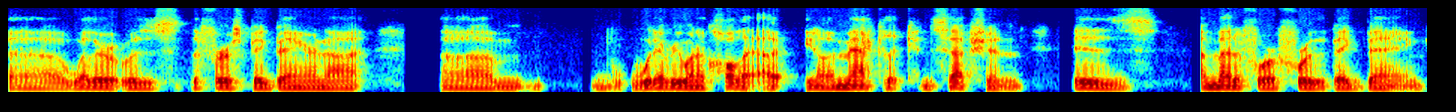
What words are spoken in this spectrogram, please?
uh, whether it was the first big bang or not um, whatever you want to call that uh, you know immaculate conception is a metaphor for the big bang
